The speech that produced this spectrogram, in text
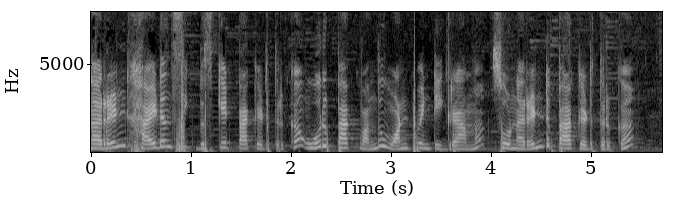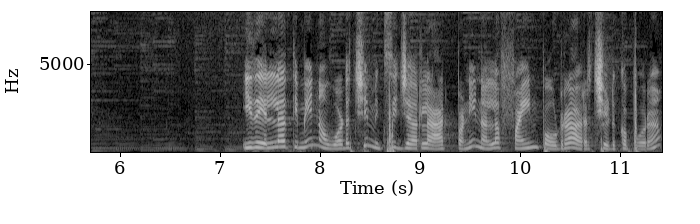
நான் ரெண்டு Hide and Seek biscuit pack எடுத்திருக்கேன். ஒரு பேக் வந்து ஒன் டுவெண்ட்டி கிராமு ஸோ நான் ரெண்டு பேக் எடுத்திருக்கேன். இது எல்லாத்தையுமே நான் உடச்சி மிக்சி ஜாரில் ஆட் பண்ணி நல்லா ஃபைன் பவுடராக அரைச்சி எடுக்க போகிறேன்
